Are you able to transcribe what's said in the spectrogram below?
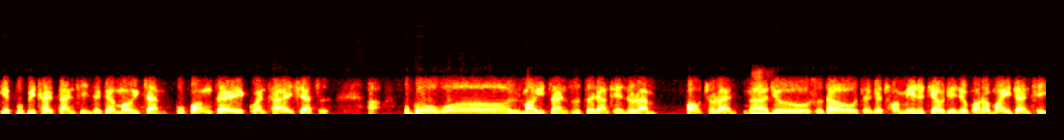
也不必太担心这个贸易战，不妨再观察一下子。啊，不过我贸易战是这两天突然爆出来，那就使到这个传媒的焦点就跑到贸易战去。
